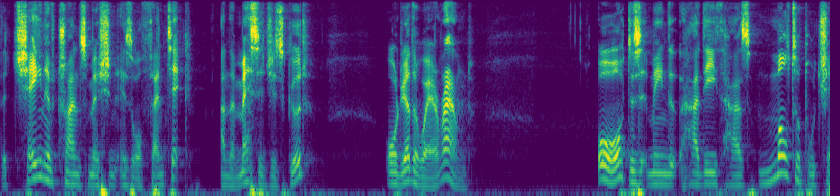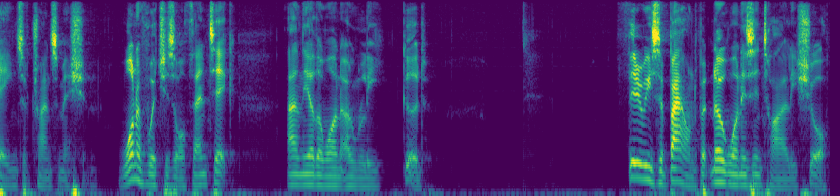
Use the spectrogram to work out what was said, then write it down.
the chain of transmission is authentic and the message is good, or the other way around? Or does it mean that the hadith has multiple chains of transmission, one of which is authentic and the other one only good? Theories abound, but no one is entirely sure,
